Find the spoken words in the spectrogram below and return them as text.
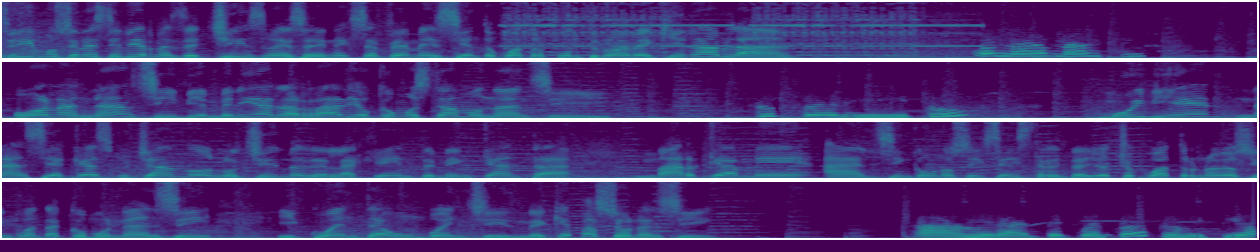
Seguimos en este viernes de chismes en XFM 104.9. ¿Quién habla? Hola, Nancy. Hola, Nancy. Bienvenida a la radio. ¿Cómo estamos, Nancy? Súper, ¿y tú? Muy bien, Nancy, acá escuchando los chismes de la gente, me encanta. Márcame al 5166-384950 como Nancy y cuenta un buen chisme. ¿Qué pasó, Nancy? Ah, mira, te cuento que mi tío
